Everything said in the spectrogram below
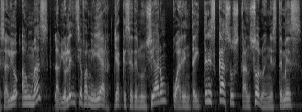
Salió aún más la violencia familiar, ya que se denunciaron 43 casos tan solo en este mes.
